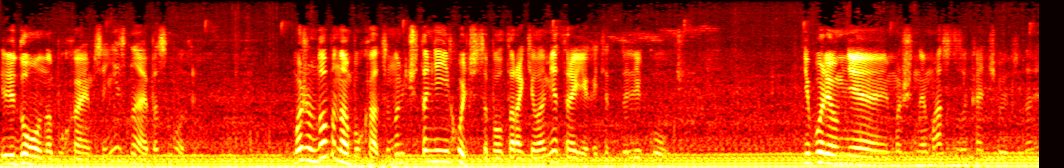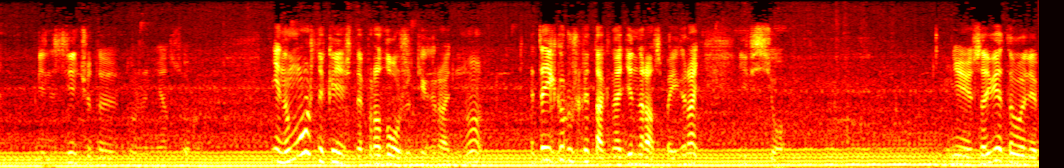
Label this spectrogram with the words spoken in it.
Или дома набухаемся, не знаю, посмотрим. Можем дома набухаться, но что-то мне не хочется полтора километра ехать, это далеко очень. Тем более у меня машинное масло заканчивается, да? Бензин что-то тоже не особо. Не, ну можно, конечно, продолжить играть, но это игрушка так, на один раз поиграть и все. Мне советовали,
